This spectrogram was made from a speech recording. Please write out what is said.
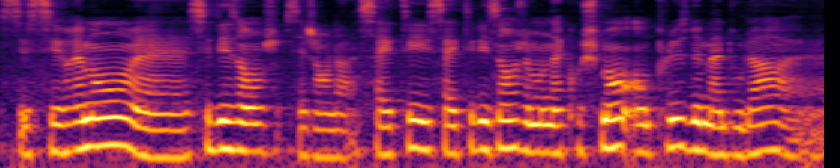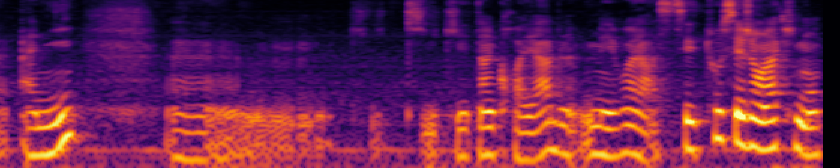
c'est vraiment, c'est des anges, ces gens-là. Ça, a été, ça a été les anges de mon accouchement, en plus de ma doula, Annie. Euh, qui, est incroyable. Mais voilà, c'est tous ces gens-là qui m'ont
